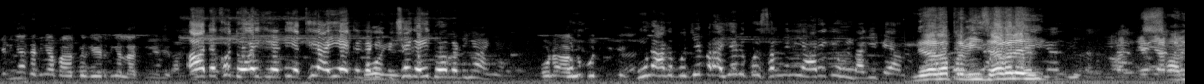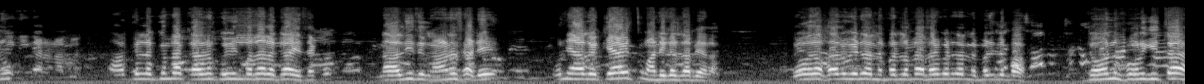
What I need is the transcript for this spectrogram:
ਕਿੰਨੀਆਂ ਗੱਡੀਆਂ ਫਾਇਰ ਬ੍ਰਿਗੇਡ ਦੀਆਂ ਲੱਗੀਆਂ ਜੀ? ਆ ਦੇਖੋ ਦੋ ਇੱਕ ਗੱਡੀ ਇੱਥੇ ਆਈ ਹੈ ਇੱਕ ਗੱਡੀ ਪਿੱਛੇ ਗਈ ਦੋ ਗੱਡੀਆਂ ਆਈਆਂ। ਹੁਣ ਅੱਗ ਬੁੱਝ ਗਈ ਜੀ। ਹੁਣ ਅੱਗ ਬੁੱਝੀ ਪਰ ਅਜੇ ਵੀ ਕੋਈ ਸਮਝ ਨਹੀਂ ਆ ਰਹੀ ਕਿ ਹੁੰਦਾ ਕੀ ਪਿਆ। ਮੇਰਾ ਨਾਮ ਪ੍ਰਵੀਨ ਸਹਿਗਲ ਹੈ ਜੀ। ਜਿਹੜੀ ਅੱਗ ਲੱਗਣ ਦਾ ਕਾਰਨ ਕੋਈ ਨਹੀਂ ਪਤਾ ਲੱਗਾ ਅਜੇ ਤੱਕ। ਨਾਲ ਦੀ ਦੁਕਾਨ ਹੈ ਸਾਡੇ। ਉਹਨੇ ਆ ਕੇ ਕਿਹਾ ਕਿ ਧੂੰਆਂ ਨਿਕਲਦਾ ਪਿਆ ਦਾ ਜੋ ਦਾ ਸਰਵਿਸ ਦਾ ਨੰਬਰ ਲੱਭਾ ਸਰਵਿਸ ਦਾ ਨੰਬਰ ਲੱਭਾ। ਜੋਨ ਨੂੰ ਫੋਨ ਕੀਤਾ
